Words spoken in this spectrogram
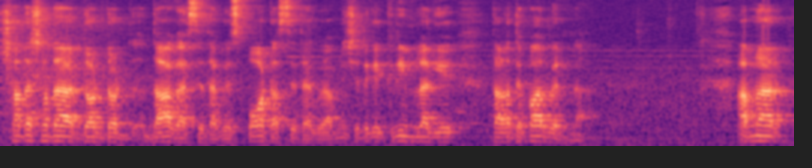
সাদা সাদা ডট ডট দাগ আসতে থাকবে স্পট আসতে থাকবে, আপনি সেটাকে ক্রিম লাগিয়ে তাড়াতে পারবেন না। আপনার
